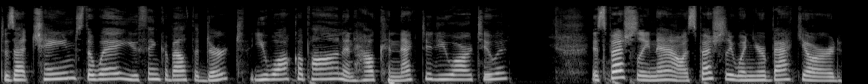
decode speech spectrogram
Does that change the way you think about the dirt you walk upon and how connected you are to it? Especially now, especially when your backyard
